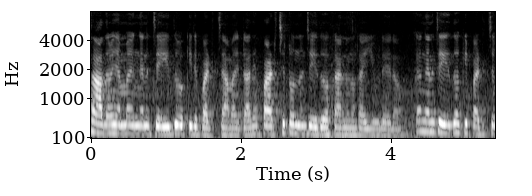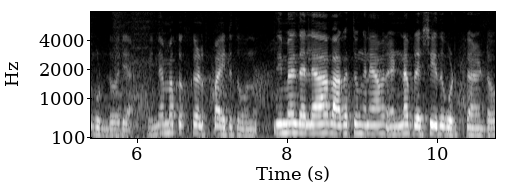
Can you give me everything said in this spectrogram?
സാധനവും നമ്മൾ ഇങ്ങനെ ചെയ്തു നോക്കിയിട്ട് പഠിച്ചാൽ മതി ആദ്യം പഠിച്ചിട്ടൊന്നും ചെയ്തു വെക്കാനൊന്നും കഴിയൂലല്ലോ ഒക്കെ അങ്ങനെ ചെയ്തു നോക്കി പഠിച്ച് കൊണ്ടുവരിക പിന്നെ നമുക്കൊക്കെ എളുപ്പമായിട്ട് തോന്നും. ഇതിന്മേൽ എല്ലാ ഭാഗത്തും ഇങ്ങനെ എണ്ണ ബ്രഷ് ചെയ്ത് കൊടുക്കുകയാണ് കേട്ടോ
